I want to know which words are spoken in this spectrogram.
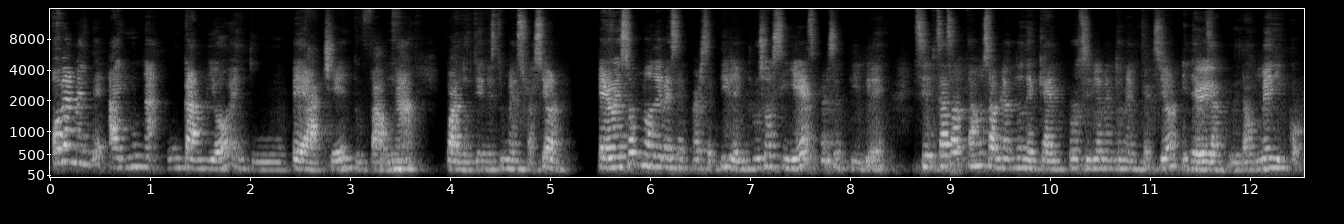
Obviamente hay una, un cambio en tu pH, en tu fauna, cuando tienes tu menstruación, pero eso no debe ser perceptible. Incluso si es perceptible, si estás, estamos hablando de que hay posiblemente una infección y debes acudir a un médico,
